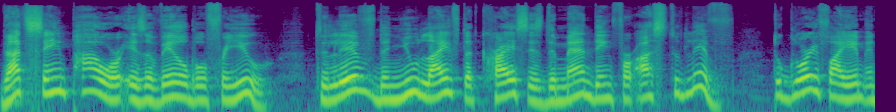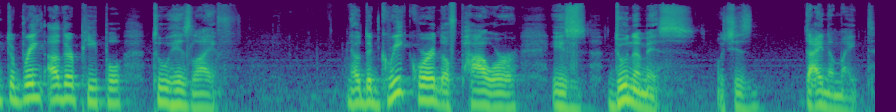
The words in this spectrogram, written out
That same power is available for you to live the new life that Christ is demanding for us to live, to glorify Him and to bring other people to His life. Now, the Greek word of power is dunamis, which is dynamite.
